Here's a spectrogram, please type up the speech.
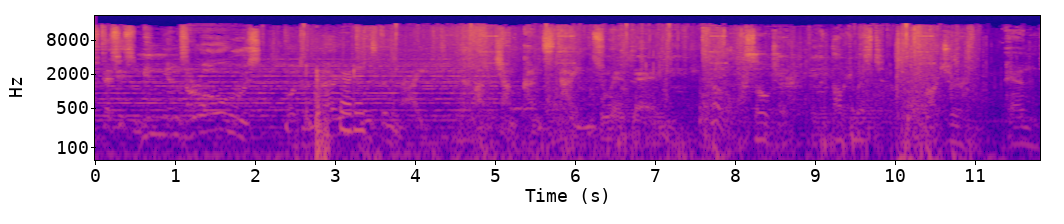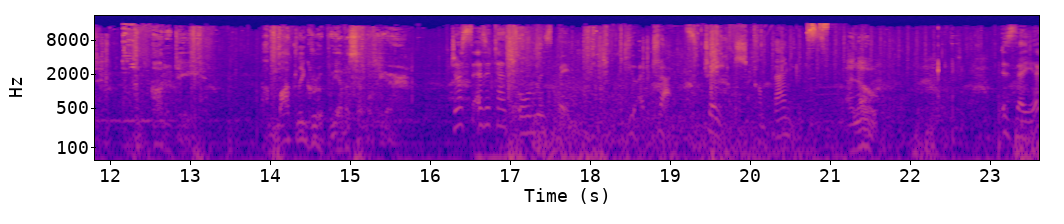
laughed as his minions rose. For tonight Started. was the night of Junkenstein's revenge. A soldier, an alchemist, an archer, and an oddity. A motley group we have assembled here. Just as it has always been. You attract strange companions. Hello. Isaiah?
